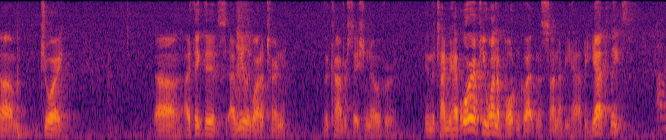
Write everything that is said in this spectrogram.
um, Joy, uh, I think that it's, I really want to turn the conversation over in the time you have. Or if you want to bolt and go out in the sun, I'd be happy. Yeah, please. Um,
